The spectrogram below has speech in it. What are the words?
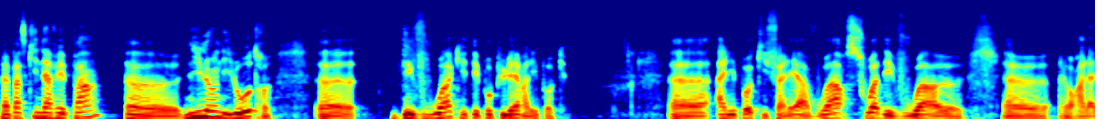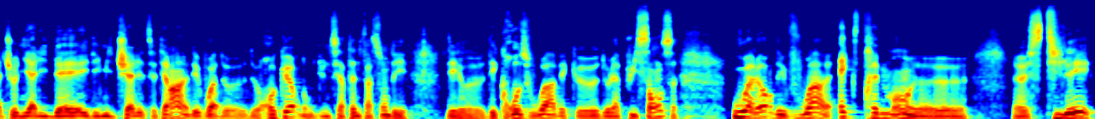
Ben parce qu'ils n'avaient pas, ni l'un ni l'autre, des voix qui étaient populaires à l'époque. À l'époque, il fallait avoir soit des voix, alors à la Johnny Hallyday, Eddie Mitchell, etc., hein, des voix de, de rocker, donc d'une certaine façon des, des grosses voix avec de la puissance, ou alors des voix extrêmement euh, euh, stylées.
